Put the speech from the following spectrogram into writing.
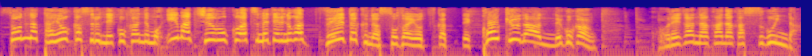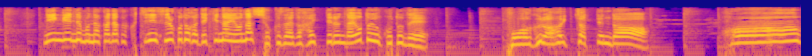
そんな多様化する猫缶でも今注目を集めてるのが贅沢な素材を使って高級な猫缶。これがなかなかすごいんだ。人間でもなかなか口にすることができないような食材が入ってるんだよということで、フォアグラ入っちゃってんだ。はーん。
